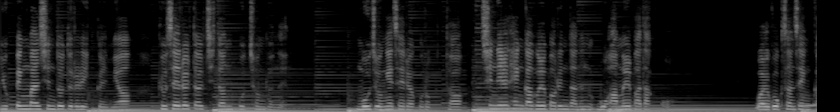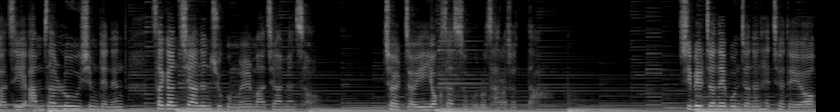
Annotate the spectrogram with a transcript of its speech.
600만 신도들을 이끌며 교세를 떨치던 보청교는 모종의 세력으로부터 친일 행각을 벌인다는 모함을 받았고 월곡 선생까지 암살로 의심되는 석연치 않은 죽음을 맞이하면서 철저히 역사 속으로 사라졌다. 11전의 본전은 해체되어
